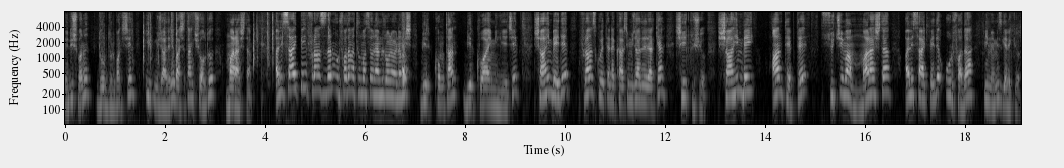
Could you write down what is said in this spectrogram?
ve düşmanı durdurmak için ilk mücadeleyi başlatan kişi oldu Maraş'ta. Ali Sahip Bey Fransızların Urfa'dan atılması önemli rol oynamış bir komutan, bir kuvayi milliyeci. Şahin Bey de Fransız kuvvetlerine karşı mücadele ederken şehit düşüyor. Şahin Bey Antep'te, Sütçü İmam Maraş'ta, Ali Sahip Bey de Urfa'da bilmemiz gerekiyor.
